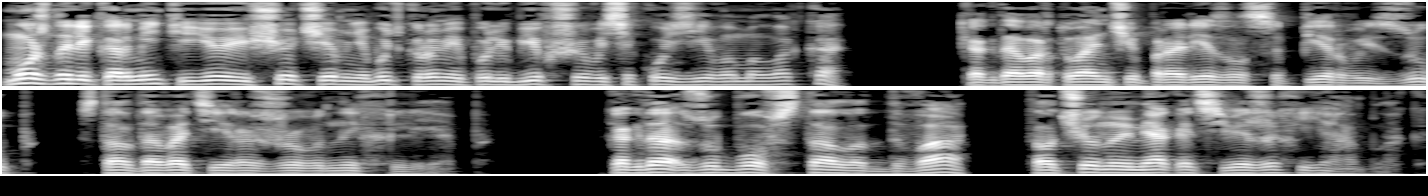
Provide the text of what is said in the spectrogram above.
Можно ли кормить ее еще чем-нибудь, кроме полюбившегося козьего молока? Когда во рту Анчи прорезался первый зуб, стал давать ей разжеванный хлеб. Когда зубов стало два, толченую мякоть свежих яблок.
